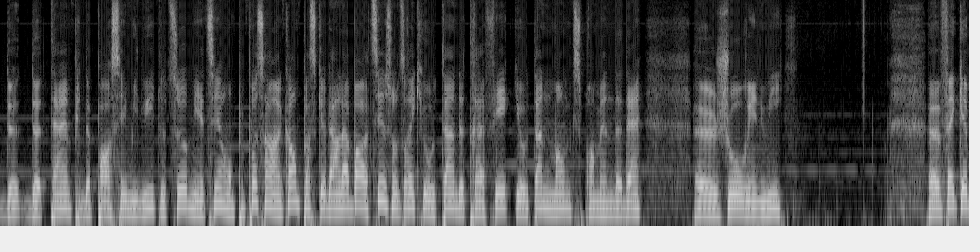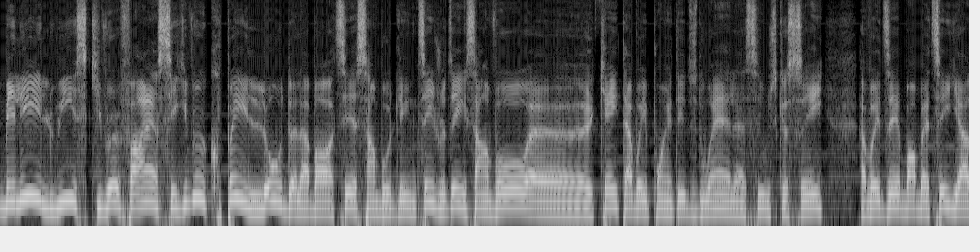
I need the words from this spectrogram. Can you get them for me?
de, temps puis de passer minuit, tout ça, mais on peut pas s'en rendre compte parce que dans la bâtisse, on dirait qu'il y a autant de trafic, il y a autant de monde qui se promène dedans euh, jour et nuit. Euh, fait que Billy, lui, ce qu'il veut faire, c'est qu'il veut couper l'eau de la bâtisse en bout de ligne. Tu sais, je veux dire, il s'en va. euh, Kate, elle va y pointer du doigt, elle sait où ce que c'est. Elle va dire Bon, ben, tu sais, il y a,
